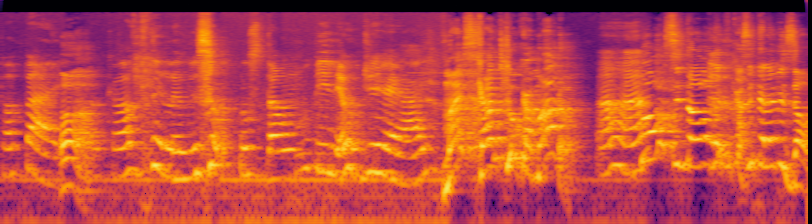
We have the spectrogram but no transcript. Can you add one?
Papai, Ah. aquela televisão custa um bilhão de reais. Mais caro que o Camaro? Aham. Nossa, então ela vai ficar sem televisão.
